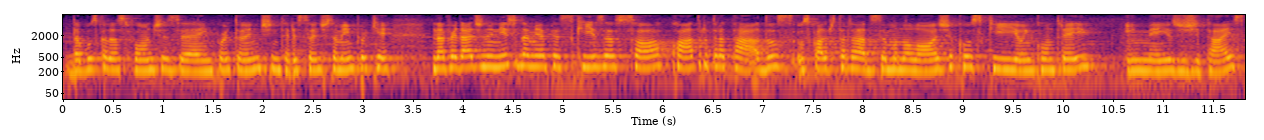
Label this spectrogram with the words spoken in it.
da busca das fontes é importante, interessante também, porque, na verdade, no início da minha pesquisa, só quatro tratados, os quatro tratados demonológicos que eu encontrei em meios digitais,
